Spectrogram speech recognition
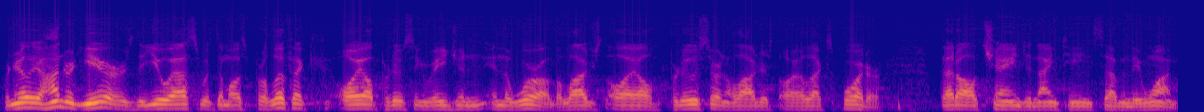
For nearly 100 years, the U.S. was the most prolific oil producing region in the world, the largest oil producer and the largest oil exporter. That all changed in 1971.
